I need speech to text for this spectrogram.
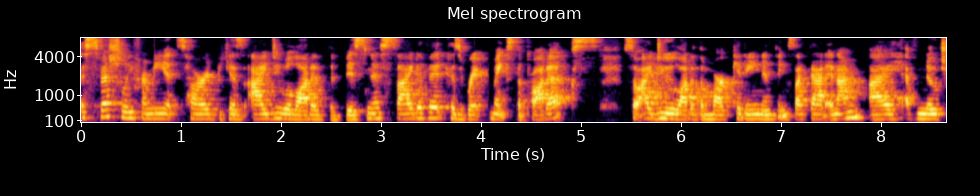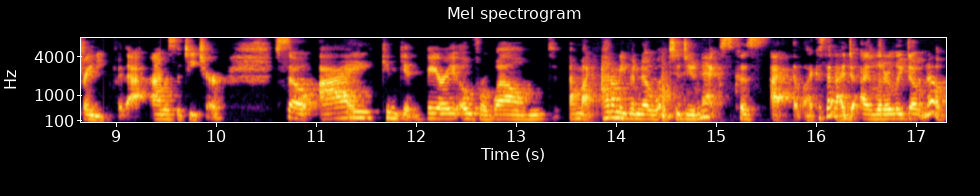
especially for me, it's hard because I do a lot of the business side of it because Rick makes the products. So I do a lot of the marketing and things like that. And I'm I have no training for that. I was a teacher. So I can get very overwhelmed. I'm like, I don't even know what to do next because I like I said, I, I literally don't know.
